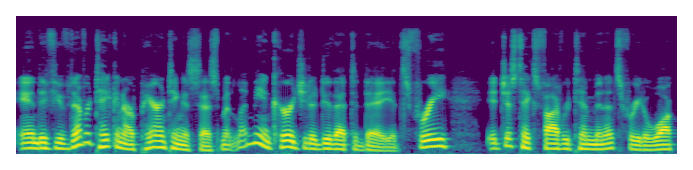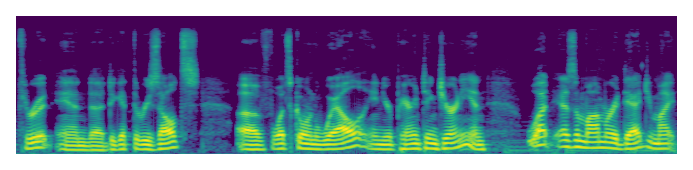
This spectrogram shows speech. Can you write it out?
And if you've never taken our parenting assessment, let me encourage you to do that today. It's free. It just takes five or 10 minutes for you to walk through it and uh, to get the results of what's going well in your parenting journey and what, as a mom or a dad, you might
